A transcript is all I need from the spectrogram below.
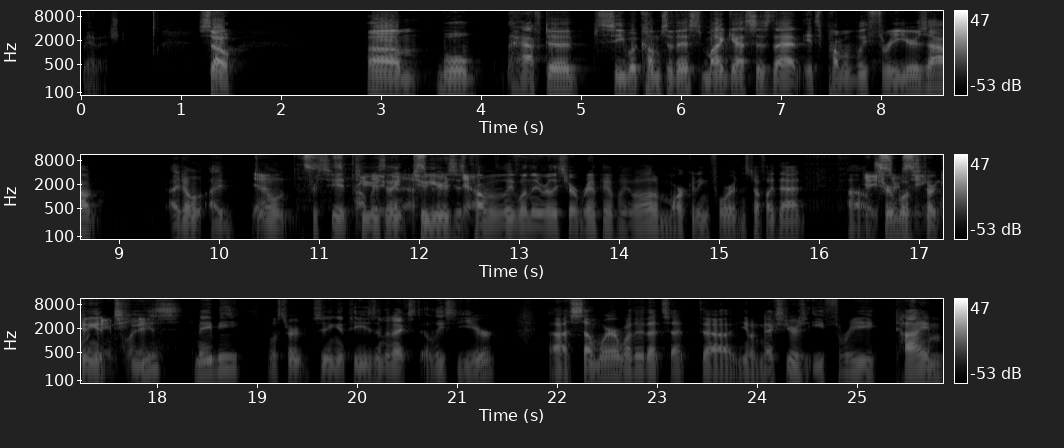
managed. So, um, we'll have to see what comes of this. My guess is that it's probably three years out. I don't. I Yeah, don't foresee it two years. I think two estimate, years is yeah. probably when they really start ramping up like a lot of marketing for it and stuff like that. Uh, Yeah, I'm sure start we'll start getting a tease. Maybe we'll start seeing a tease in the next at least year, uh, somewhere. Whether that's at uh, you know next year's E3 time,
